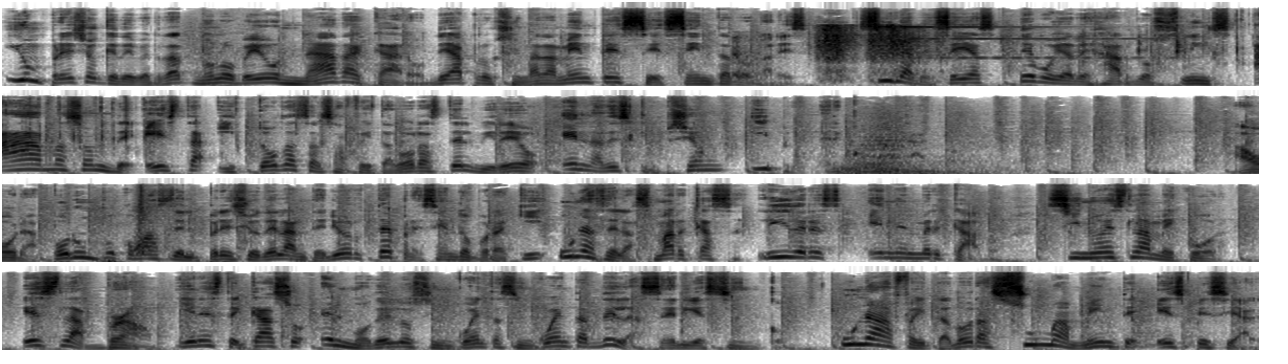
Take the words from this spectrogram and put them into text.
y un precio que de verdad no lo veo nada caro, de aproximadamente 60 dólares. Si la deseas, te voy a dejar los links a Amazon de esta y todas las afeitadoras del video en la descripción y primer comentario. Ahora, por un poco más del precio del anterior, te presento por aquí unas de las marcas líderes en el mercado. Si no es la mejor, es la Brown y en este caso el modelo 5050 de la serie 5. Una afeitadora sumamente especial.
